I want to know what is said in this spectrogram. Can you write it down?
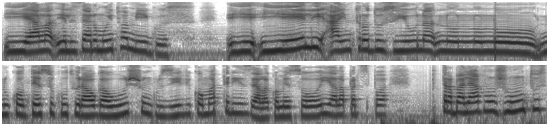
e ela, eles eram muito amigos. E, e, ele a introduziu na, no, no, no, contexto cultural gaúcho, inclusive como atriz. Ela começou e ela participou. Trabalhavam juntos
